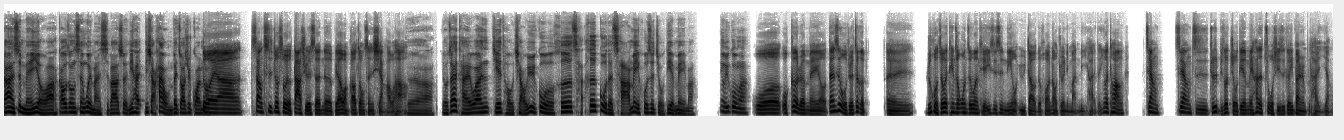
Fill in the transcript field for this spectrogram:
当然是没有啊！高中生未满十八岁，你还你想害我们被抓去关吗？对啊，上次就说有大学生的，不要往高中生想，好不好？对啊，有在台湾街头巧遇过喝茶喝过的茶妹或是酒店妹吗？你有遇过吗？我我个人没有，但是我觉得这个呃，如果这位听众问这问题的意思是你有遇到的话，那我觉得你蛮厉害的，因为通常这样这样子，就是比如说酒店妹，她的作息是跟一般人不太一样。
